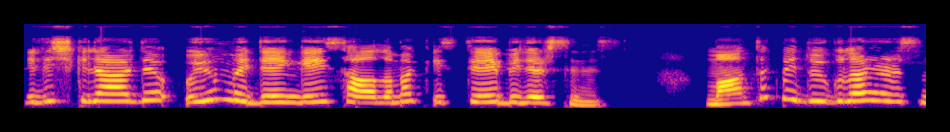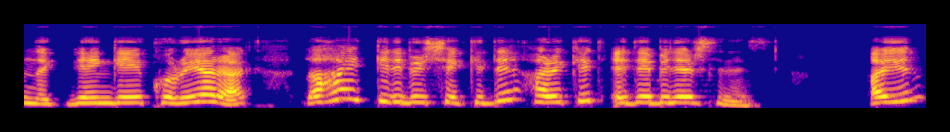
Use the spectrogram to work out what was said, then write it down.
ilişkilerde uyum ve dengeyi sağlamak isteyebilirsiniz. Mantık ve duygular arasındaki dengeyi koruyarak daha etkili bir şekilde hareket edebilirsiniz. Ayın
